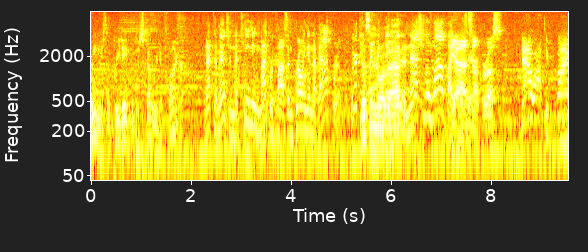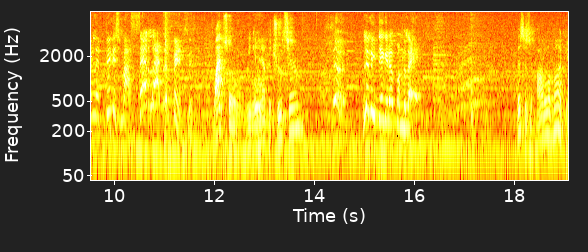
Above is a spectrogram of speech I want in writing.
weenies that predate the discovery of fire. Not to mention the teeming microcosm growing in the bathroom. We're Just considering ignore making that. it a national wildlife Yeah, that's not for us. Now I can finally finish my satellite defense system. What? So we can have the truth serum? Sure. Let me dig it up from the lab. This is a bottle of vodka.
